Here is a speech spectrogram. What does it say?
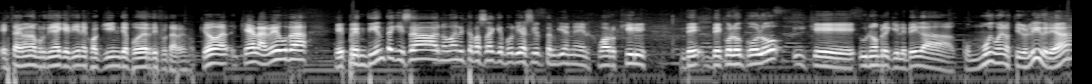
esta gran oportunidad que tiene Joaquín de poder disfrutar. Queda, queda la deuda pendiente quizá nomás en esta pasada que podría ser también el jugador Gil de, de, Colo Colo y que un hombre que le pega con muy buenos tiros libres. ¿ah?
